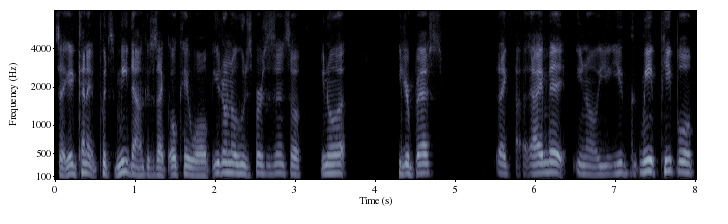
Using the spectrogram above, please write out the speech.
So it kind of puts me down because it's like, okay, well, you don't know who this person's in, so you know what, your best. Like I met, you know, you, you meet people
